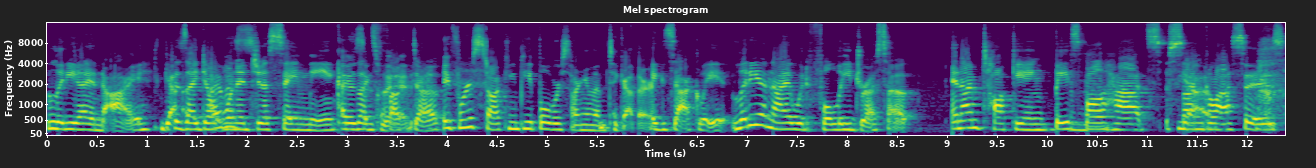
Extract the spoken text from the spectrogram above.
Lydia, and I, because I I don't want to just say me I because was that's included. fucked up. if we're stalking people we're stalking them together exactly, Lydia and I would fully dress up. And I'm talking baseball Mm-hmm. hats, sunglasses,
